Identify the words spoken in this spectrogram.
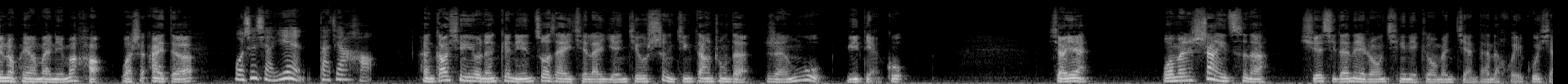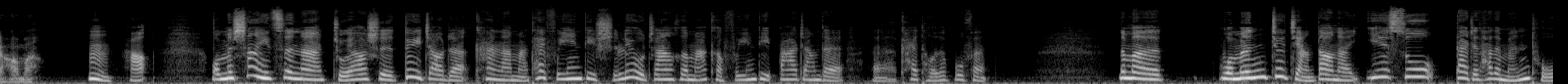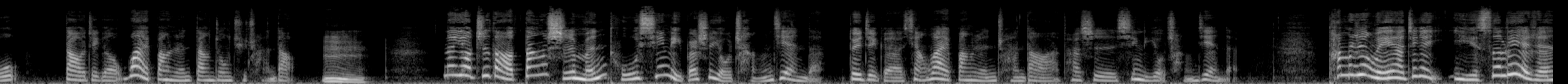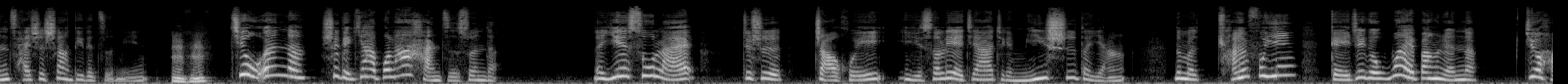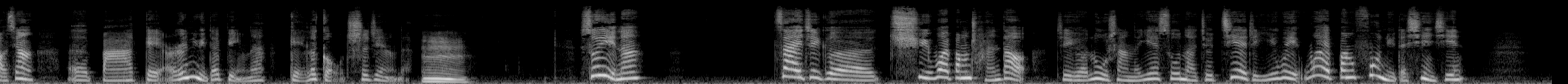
听众朋友们，你们好，我是艾德，我是小燕，大家好。很高兴又能跟您坐在一起来研究圣经当中的人物与典故。小燕，我们上一次呢学习的内容，请你给我们简单的回顾一下好吗？嗯，好。我们上一次呢，主要是对照着看了马太福音第十六章和马可福音第八章的呃开头的部分。那么。我们就讲到呢，耶稣带着他的门徒到这个外邦人当中去传道。嗯，那要知道，当时门徒心里边是有成见的，对这个向外邦人传道啊，他是心里有成见的。他们认为啊，这个以色列人才是上帝的子民。嗯哼，救恩呢是给亚伯拉罕子孙的。那耶稣来就是。找回以色列家这个迷失的羊，那么传福音给这个外邦人呢，就好像呃把给儿女的饼呢给了狗吃这样的。嗯，所以呢，在这个去外邦传道这个路上呢，耶稣呢就借着一位外邦妇女的信心，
